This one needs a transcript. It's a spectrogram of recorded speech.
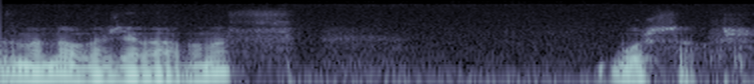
O zaman ne olur cevabımız? Bursa olur.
